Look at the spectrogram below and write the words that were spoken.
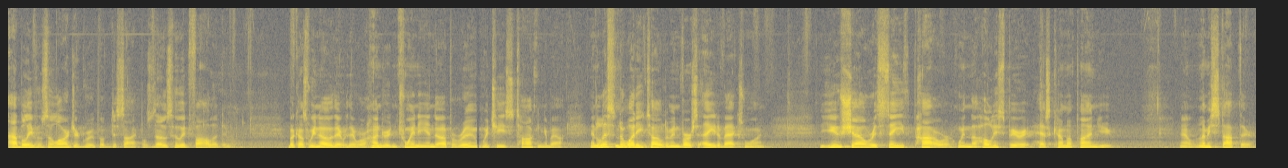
I believe it was a larger group of disciples, those who had followed him. Because we know there, there were 120 in the upper room, which he's talking about. And listen to what he told them in verse 8 of Acts 1. You shall receive power when the Holy Spirit has come upon you. Now, let me stop there.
